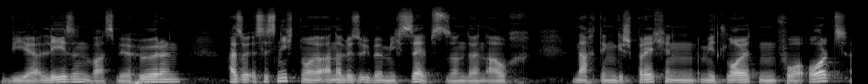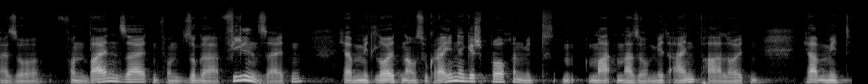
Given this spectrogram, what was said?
wir lesen, was wir hören. Also es ist nicht nur Analyse über mich selbst, sondern auch nach den Gesprächen mit Leuten vor Ort, also von beiden Seiten, von sogar vielen Seiten. Ich habe mit Leuten aus Ukraine gesprochen, mit, also mit ein paar Leuten. Ich habe mit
